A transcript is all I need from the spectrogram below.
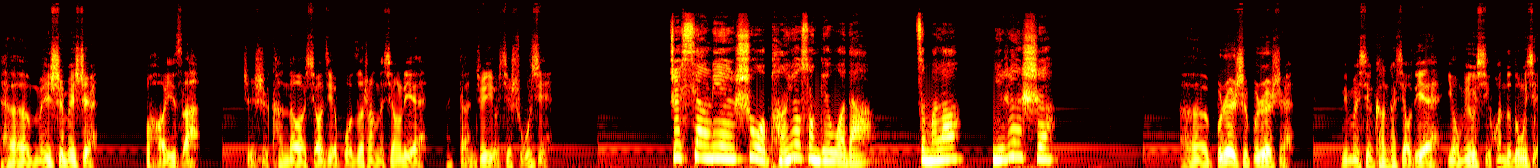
呃，没事没事，不好意思啊，只是看到小姐脖子上的项链，感觉有些熟悉。这项链是我朋友送给我的，怎么了？你认识？”“呃，不认识，不认识。你们先看看小店有没有喜欢的东西。”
